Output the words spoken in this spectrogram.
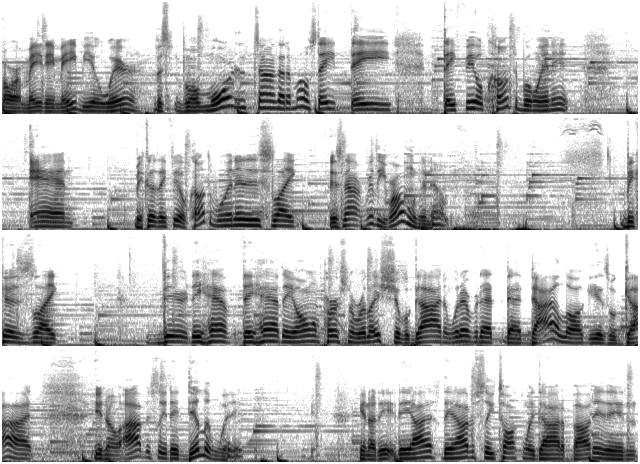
or may they may be aware but more times out of most they they they feel comfortable in it. And because they feel comfortable it, it's like it's not really wrong with them. Because like they they have they have their own personal relationship with God and whatever that that dialogue is with God, you know, obviously they're dealing with it. You know, they they they obviously talking with God about it, and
